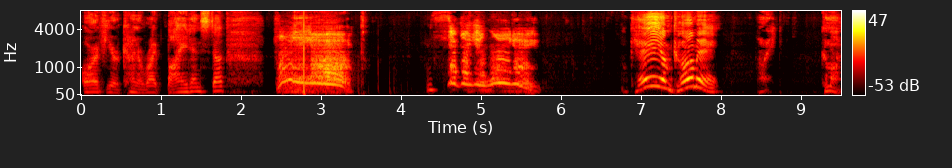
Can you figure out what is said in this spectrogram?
Or if you're kind of right by it and stuff. Okay, I'm coming. All right, come on.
